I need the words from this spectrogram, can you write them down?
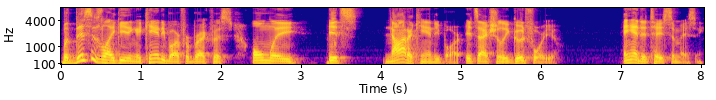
But this is like eating a candy bar for breakfast, only it's not a candy bar. It's actually good for you. And it tastes amazing.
